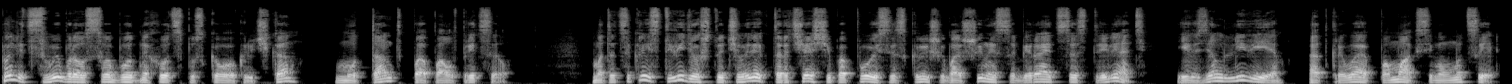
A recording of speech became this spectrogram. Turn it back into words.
Палец выбрал свободный ход спускового крючка, Мутант попал в прицел. Мотоциклист видел, что человек, торчащий по пояс из крыши машины, собирается стрелять, и взял левее, открывая по максимуму цель.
